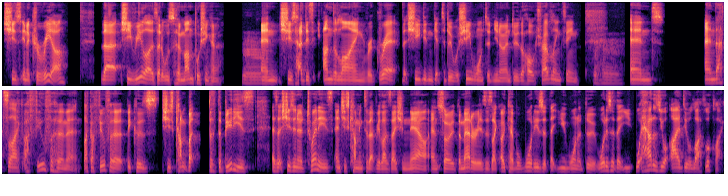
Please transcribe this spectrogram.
she's in a career that she realized that it was her mum pushing her. Mm, and she's had this underlying regret that she didn't get to do what she wanted you know and do the whole traveling thing. Mhm. and and that's like i feel for her man. Like i feel for her because she's come but the, the beauty is is that she's in her 20s and she's coming to that realization now. And so the matter is is like okay well what is it that you want to do? What is it that you what, how does your ideal life look like?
